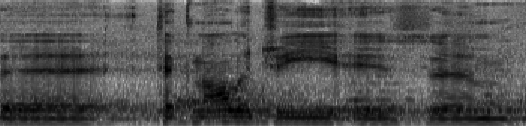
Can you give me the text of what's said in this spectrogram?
uh, technology is. Um,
